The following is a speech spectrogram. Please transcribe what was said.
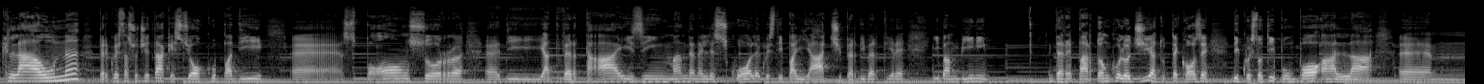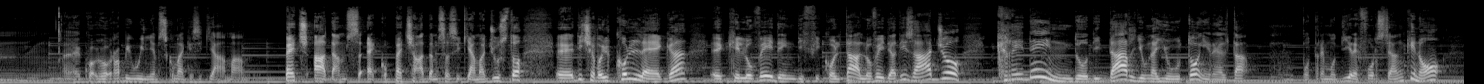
clown per questa società che si occupa di eh, sponsor, eh, di advertising, manda nelle scuole questi pagliacci per divertire i bambini del reparto oncologia, tutte cose di questo tipo, un po' alla ehm, eh, Robbie Williams, com'è che si chiama? Patch Adams, ecco, Patch Adams si chiama, giusto? Eh, dicevo, il collega eh, che lo vede in difficoltà, lo vede a disagio, credendo di dargli un aiuto, in realtà mm, potremmo dire forse anche no,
